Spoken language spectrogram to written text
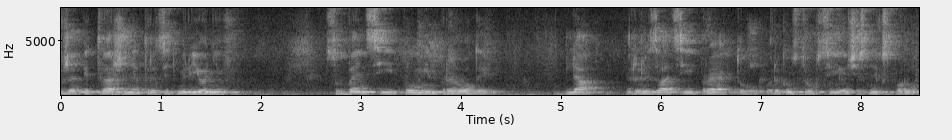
вже підтвердження 30 мільйонів субвенції по Мінприроди для реалізації проєкту реконструкції очисних споруд.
